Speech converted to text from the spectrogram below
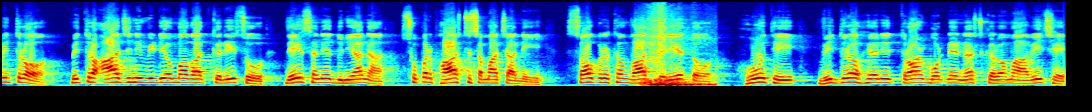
મિત્રો. મિત્રો, આજની વિડીયોમાં વાત કરીશું દેશ અને દુનિયાના સુપરફાસ્ટ સમાચારની. સૌપ્રથમ વાત કરીએ તો હુથી વિદ્રોહીઓની ત્રણ બોટને નષ્ટ કરવામાં આવી છે.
